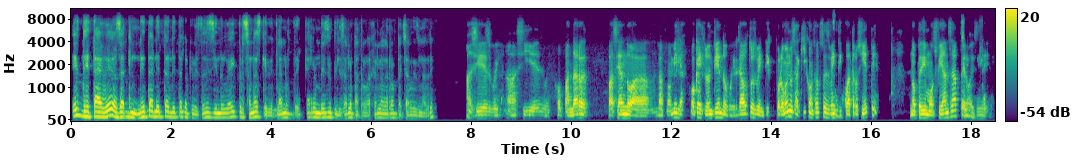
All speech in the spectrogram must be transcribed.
Es neta, güey, o sea, neta, neta, neta lo que me estás diciendo, güey. Hay personas que de plano el carro en vez de utilizarlo para trabajar lo agarran para echar desmadre. Así es, güey, así es, güey. O para andar paseando a la familia. Ok, lo entiendo, güey. El auto es 20, por lo menos aquí con nosotros es 24-7 no pedimos fianza, pero este,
